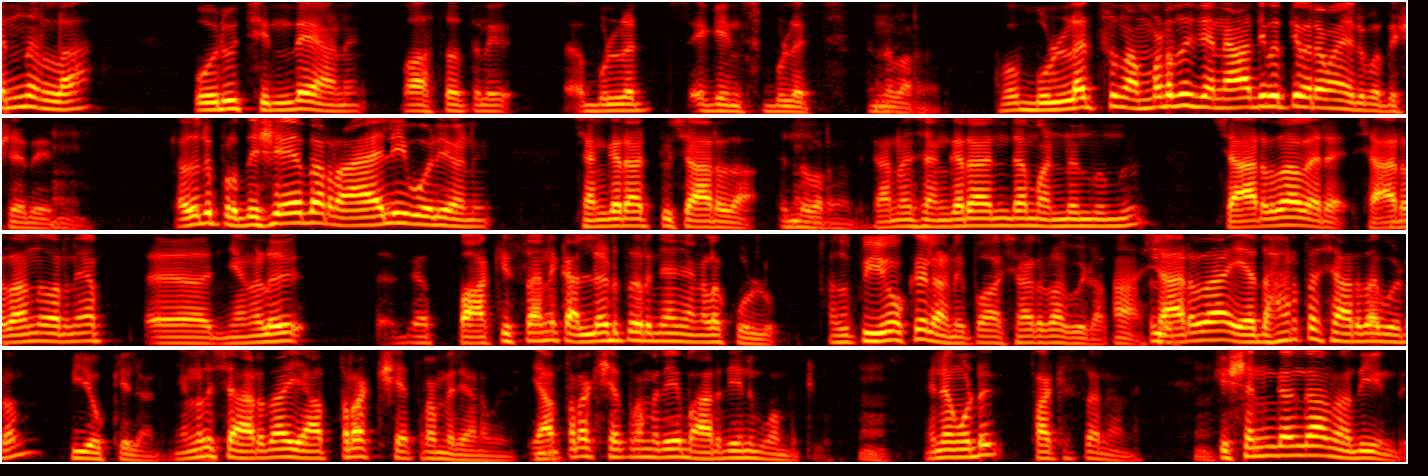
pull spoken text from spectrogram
എന്നുള്ള ഒരു ചിന്തയാണ് വാസ്തവത്തിൽ ബുള്ളറ്റ്സ് എഗെയിൻസ്റ്റ് ബുള്ളറ്റ്സ് എന്ന് പറഞ്ഞത്. അപ്പോൾ ബുള്ളറ്റ്സ് നമ്മുടേത് ജനാധിപത്യപരമായ ഒരു പ്രതിഷേധമായിരുന്നു. അതൊരു പ്രതിഷേധ റാലി പോലെയാണ് ശങ്കര ടു ശാരദ എന്ന് പറഞ്ഞത്. കാരണം ശങ്കരാന്റെ മണ്ണിൽ നിന്ന് ശാരദ വരെ ശാരദ എന്ന് പറഞ്ഞാൽ ഞങ്ങൾ പാകിസ്ഥാന് കല്ലെടുത്തെറിഞ്ഞാൽ ഞങ്ങളെ കൊള്ളും. അത് പി ഒ കെയിലാണ് ഇപ്പോൾ ശാരദാ പീഠം. ആ ശാരദ യഥാർത്ഥ ശാരദാ പീഠം പി ഒ കെയിലാണ് ഞങ്ങൾ ശാരദ യാത്രാക്ഷേത്രം വരെയാണ് പോയത്. യാത്രാക്ഷേത്രം വരെ ഭാരതീയന് പോകാൻ പറ്റുള്ളൂ. ഉം. അങ്ങോട്ട് പാകിസ്ഥാനാണ്. കിഷൻഗംഗ കിഷൻ ഗംഗ നദിയുണ്ട്.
